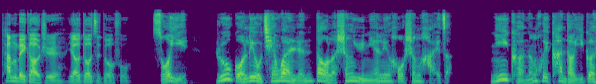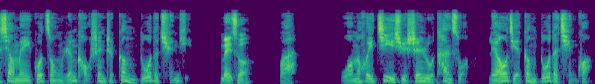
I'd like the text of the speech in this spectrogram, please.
他们被告知要多子多福。所以，如果六千万人到了生育年龄后生孩子，你可能会看到一个像美国总人口甚至更多的群体。没错。哇，我们会继续深入探索，了解更多的情况。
